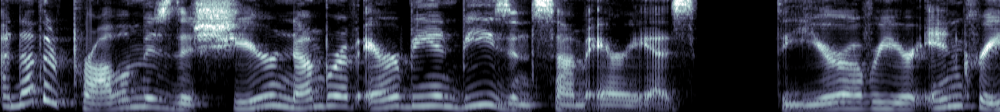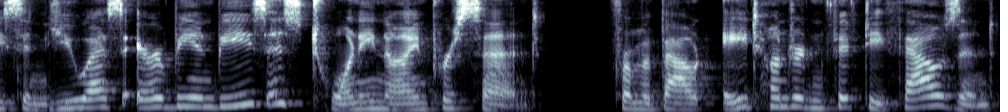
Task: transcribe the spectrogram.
Another problem is the sheer number of Airbnbs in some areas. The year over year increase in U.S. Airbnbs is 29%, from about 850,000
